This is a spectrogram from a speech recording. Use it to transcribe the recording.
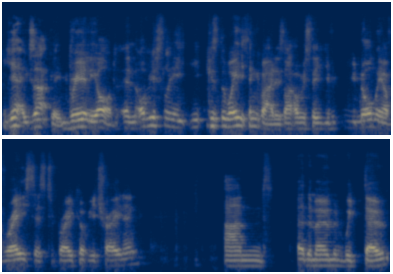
Yeah, exactly. Really odd. And obviously, because the way you think about it is like, obviously, you, you normally have races to break up your training. And at the moment, we don't.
